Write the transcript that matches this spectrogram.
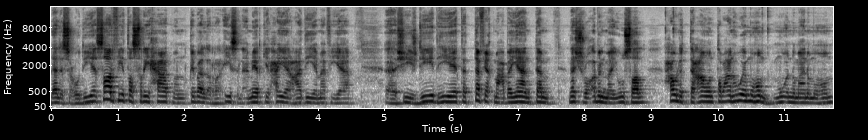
للسعودية. صار في تصريحات من قبل الرئيس الأمريكي الحقيقة عادية ما فيها آه، شيء جديد. هي تتفق مع بيان تم نشره قبل ما يوصل حول التعاون. طبعا هو مهم مو إنه ما مهم.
